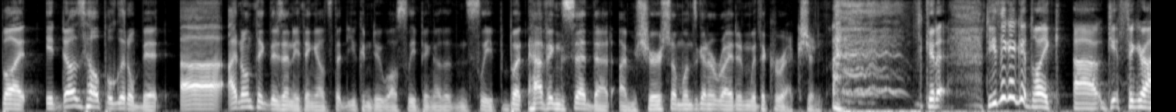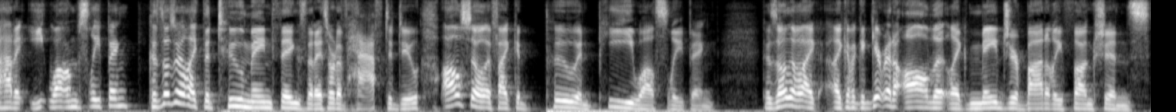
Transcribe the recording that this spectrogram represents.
but it does help a little bit. Uh, I don't think there's anything else that you can do while sleeping other than sleep. But having said that, I'm sure someone's going to write in with a correction. Could I, do you think I could like uh, get, figure out how to eat while I'm sleeping? Because those are like the two main things that I sort of have to do. Also, if I could poo and pee while sleeping, because those are like like if I could get rid of all the like major bodily functions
